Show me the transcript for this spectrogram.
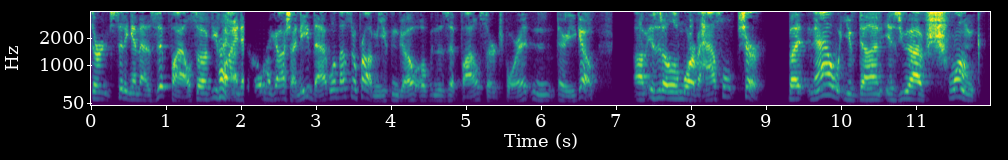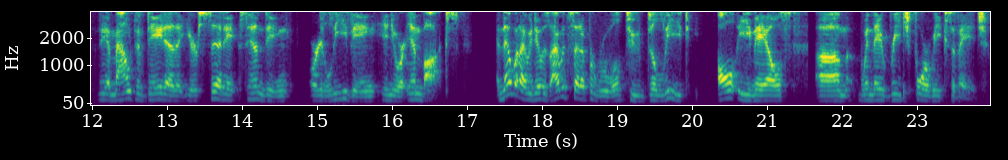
They're sitting in that zip file. So if you right. find out, oh my gosh, I need that, well, that's no problem. You can go open the zip file, search for it, and there you go. Um, is it a little more of a hassle? Sure. But now what you've done is you have shrunk the amount of data that you're sending or leaving in your inbox. And then what I would do is I would set up a rule to delete all emails um, when they reach four weeks of age.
